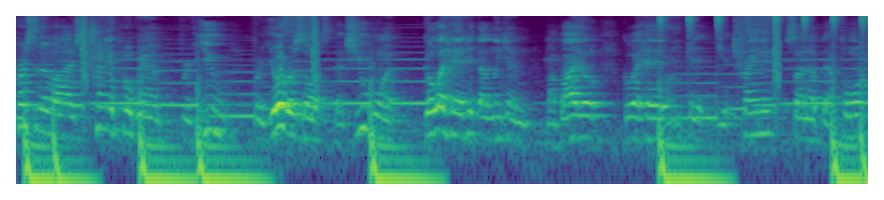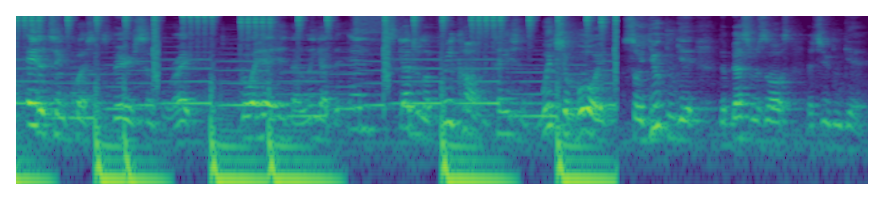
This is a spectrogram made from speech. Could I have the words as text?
personalized training program for you, for your results that you want, go ahead, hit that link in my bio. Go ahead, hit get training, sign up that form. Eight or 10 questions, very simple, right? Go ahead, hit that link at the end. Schedule a free consultation with your boy so you can get the best results that you can get,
